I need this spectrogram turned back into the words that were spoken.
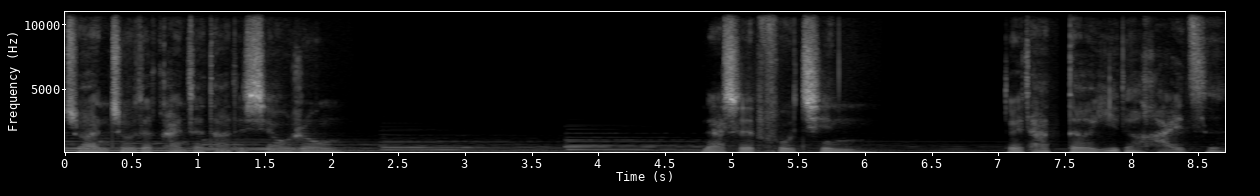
专注着看着他的笑容。那是父亲对他得意的孩子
